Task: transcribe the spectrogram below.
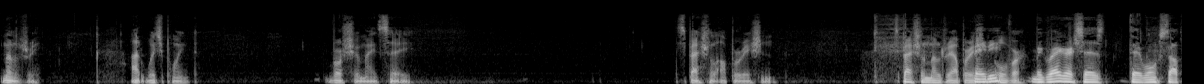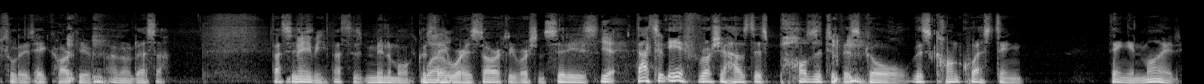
military. At which point, Russia might say, special operation, special military operation Maybe over. Macgregor says they won't stop till they take Kharkiv and Odessa. That's his, Maybe. that's his minimal because they were historically Russian cities. Yeah, that's could- if Russia has this positivist goal, this conquesting thing in mind.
